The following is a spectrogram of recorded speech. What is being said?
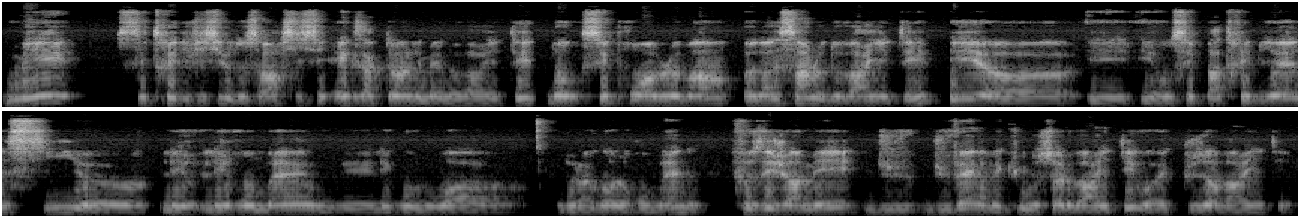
mais c'est très difficile de savoir si c'est exactement les mêmes variétés. Donc c'est probablement un ensemble de variétés et, euh, et, et, on ne sait pas très bien si euh, les, les, Romains ou les, les, Gaulois de la Gaule romaine faisaient jamais du, du vin avec une seule variété ou avec plusieurs variétés.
